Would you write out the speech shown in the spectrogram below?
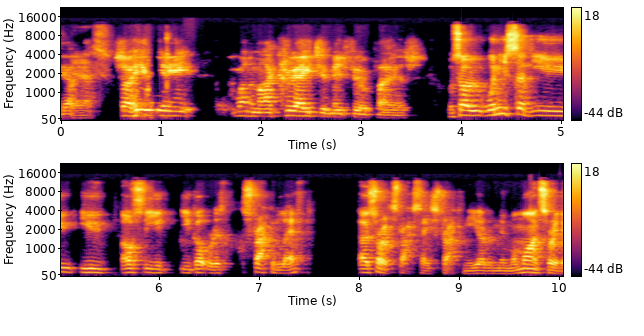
Yeah. Yes. So he, he one of my creative midfield players. So when you said you you obviously you, you got rid of Strachan left. Oh, sorry, Strachan, say Strachan. You got him in my mind. Sorry,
